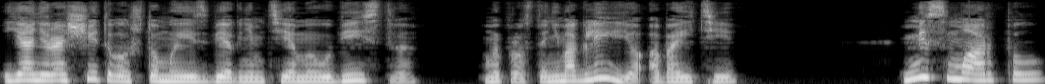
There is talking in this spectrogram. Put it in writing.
я не рассчитывал, что мы избегнем темы убийства. Мы просто не могли ее обойти. Мисс Марпл,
